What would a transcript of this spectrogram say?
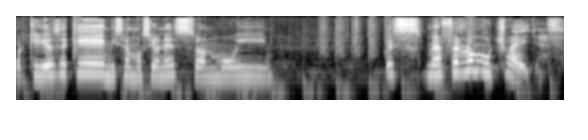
porque yo sé que mis emociones son muy, pues me aferro mucho a ellas.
